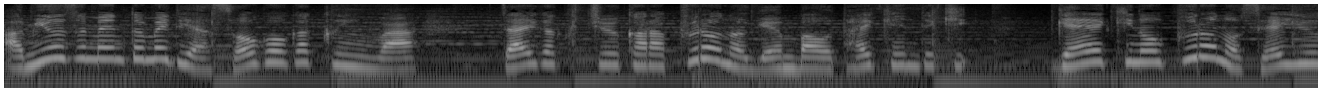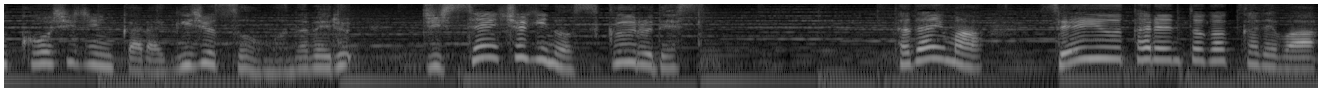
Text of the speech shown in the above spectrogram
アミューズメントメディア総合学院は在学中からプロの現場を体験でき現役のプロの声優講師陣から技術を学べる実践主義のスクールです。ただいま声優タレント学科では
